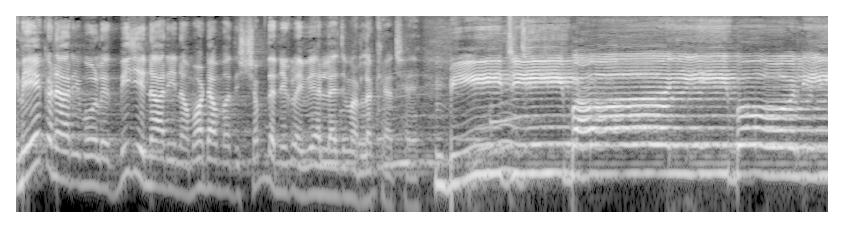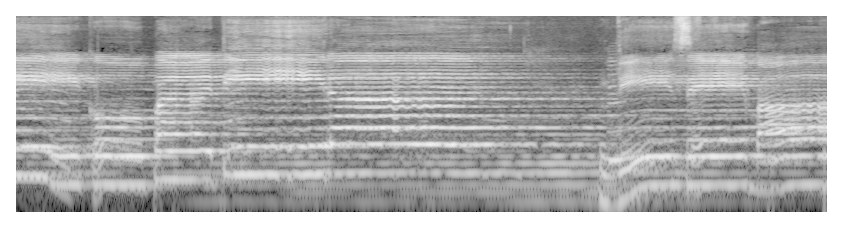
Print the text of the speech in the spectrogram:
એમ એક નારી બોલે, બીજી નારીના મોઢામાંથી શબ્દ નીકળે વેલાજમાં લખ્યા છે. બીજી બાઈ બોલી, કોપતી દિશે બાળક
